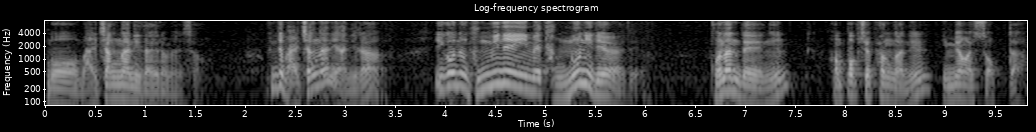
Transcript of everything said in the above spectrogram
뭐 말장난이다 이러면서. 근데 말장난이 아니라 이거는 국민의힘의 당론이 되어야 돼요. 권한대행은 헌법재판관을 임명할 수 없다.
